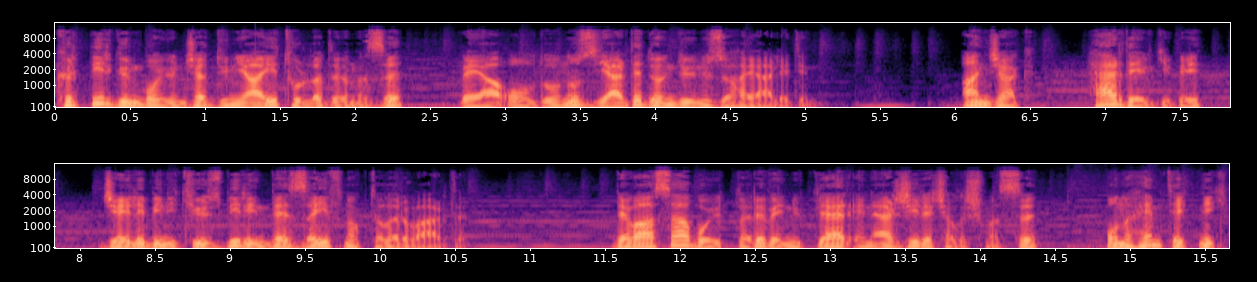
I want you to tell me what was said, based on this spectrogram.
41 gün boyunca dünyayı turladığınızı veya olduğunuz yerde döndüğünüzü hayal edin. Ancak her dev gibi CL-1201'in de zayıf noktaları vardı. Devasa boyutları ve nükleer enerjiyle çalışması, onu hem teknik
